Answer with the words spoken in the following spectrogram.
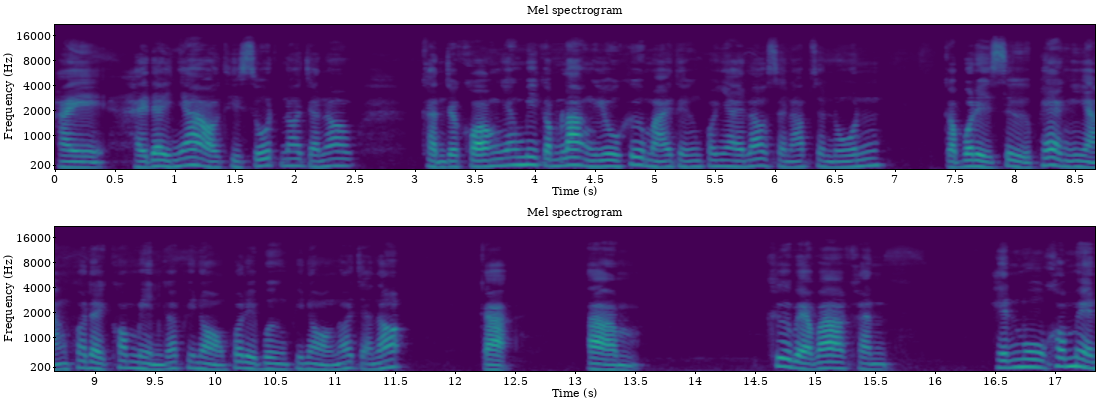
ให้ให้ได้ยาวที่สุดเนาะจ้ะเนาะขันเจ้าของยังมีกำลังอยู่คือหมายถึงพ่อใหญ่เล่าสนับสนุน กับบริสื่อแพงอีหยังพ่อได้คอมเมนต์กับพี่น้องพ่อได้เบิ่งพี่น้องเนาะจ้ะเนาะกะอ่าคือแบบว่าคัน เห็นหมู่คอมเมน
